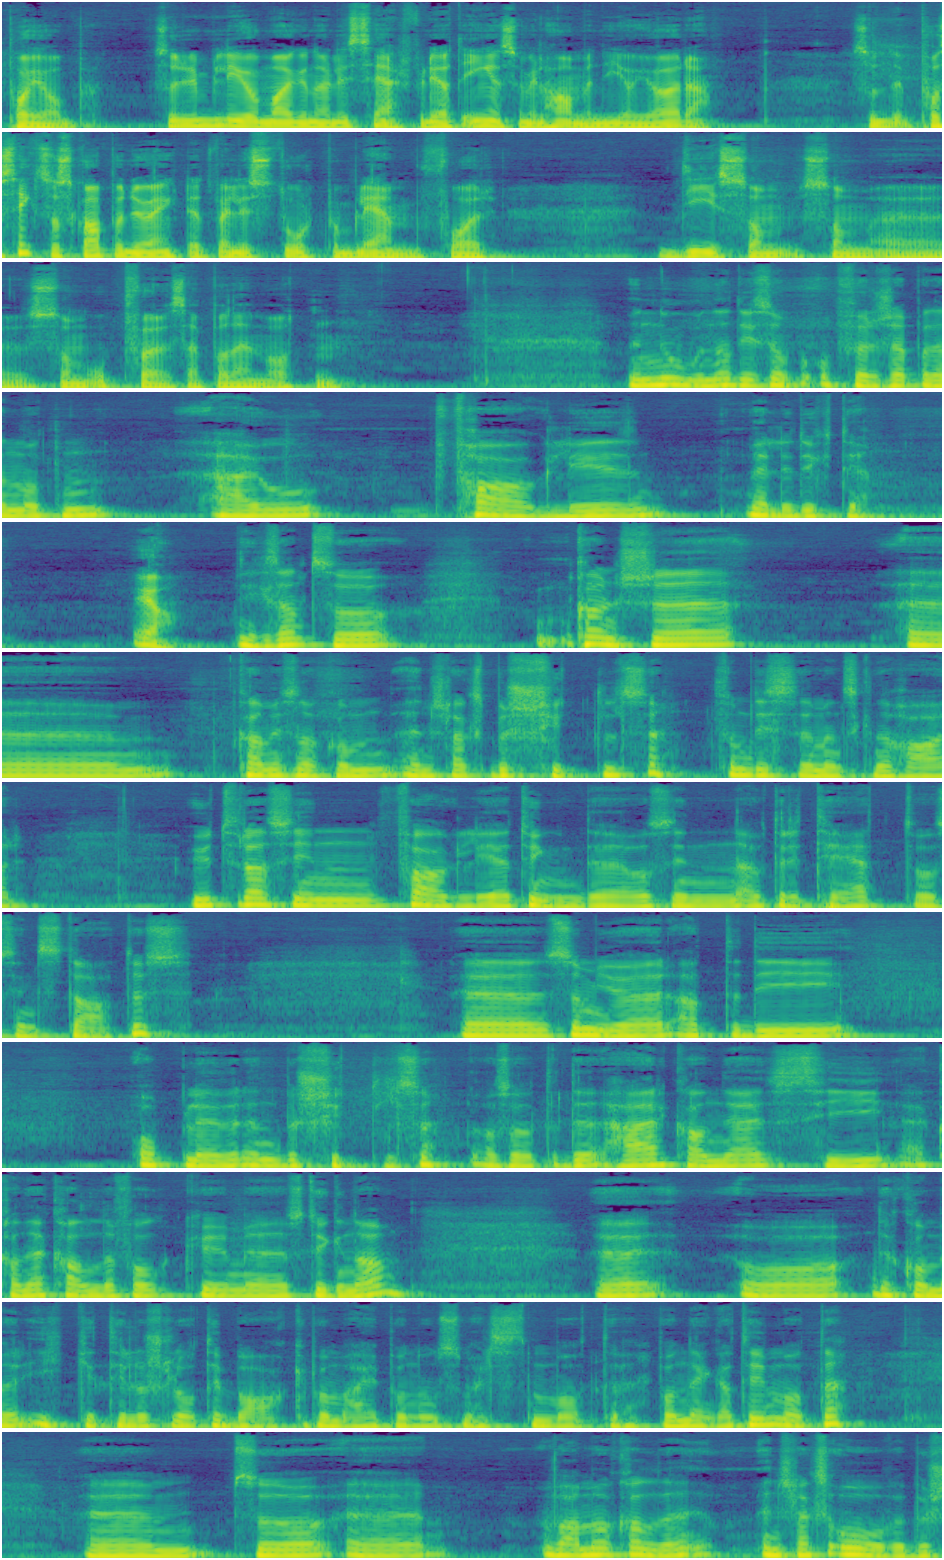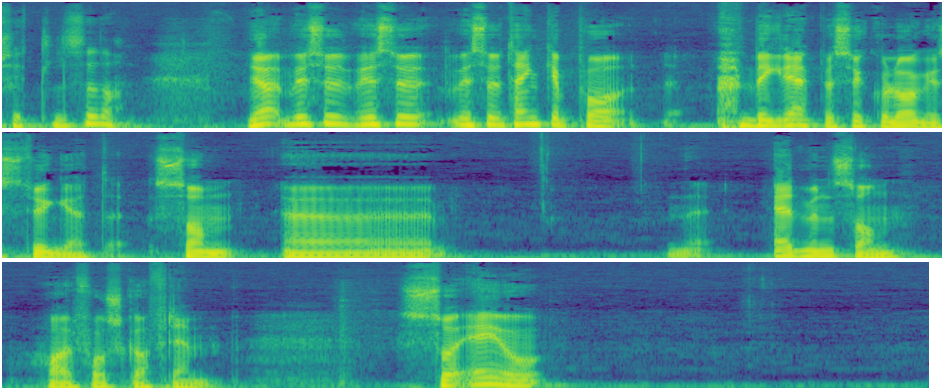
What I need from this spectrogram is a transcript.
på jobb. Så de blir jo marginalisert, fordi at ingen som vil ha med de å gjøre. Så det, På sikt så skaper du egentlig et veldig stort problem for de som, som, uh, som, oppfører seg på den måten. Men noen av de som oppfører seg på den måten, er jo faglig veldig dyktige. Ja. Ikke sant? Så kanskje uh, kan vi snakke om en slags beskyttelse som disse menneskene har. Ut fra sin faglige tyngde og sin autoritet og sin status. Uh, som gjør at de opplever en beskyttelse. Altså at det, her kan jeg si Kan jeg kalle folk med stygge navn. Uh, og det kommer ikke til å slå tilbake på meg på noen som helst måte. På en negativ måte. Um, så uh, hva med å kalle det en slags overbeskyttelse, da? Ja, hvis du, hvis du, hvis du tenker på begrepet psykologisk trygghet som uh, Edmundsson har forska frem, så er jo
